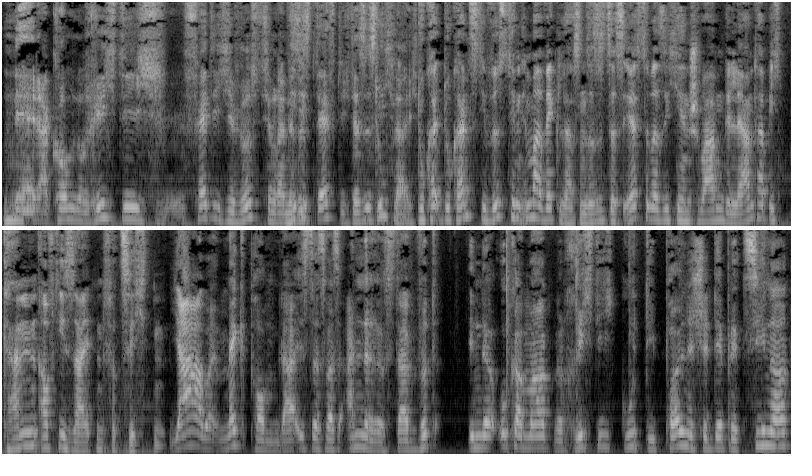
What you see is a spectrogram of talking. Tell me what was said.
Nee, da kommen richtig fettige Würstchen rein. Das Nee, ist deftig, das ist nicht leicht. Du, du kannst die Würstchen immer weglassen. Das ist das Erste, was ich hier in Schwaben gelernt habe. Ich kann auf die Seiten verzichten. Ja, aber im MacPom, da ist das was anderes. Da wird in der Uckermark noch richtig gut die polnische Depreziner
